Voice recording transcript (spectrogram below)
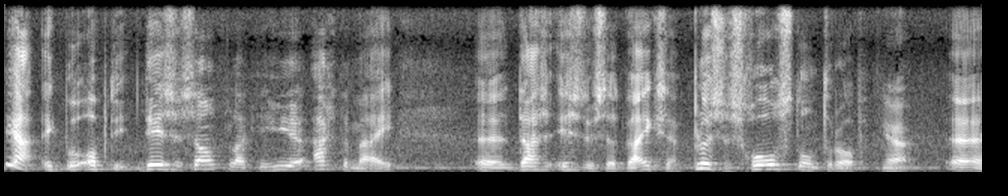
Ja, ik op die, deze zandvlakte hier achter mij, eh, daar is dus dat wijkcentrum. Plus een school stond erop. Ja. Eh,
